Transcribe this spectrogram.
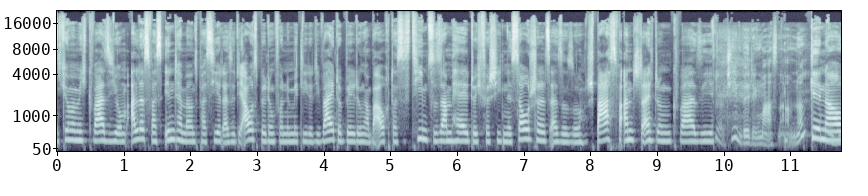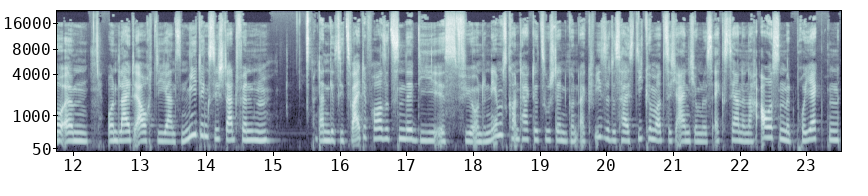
ich kümmere mich quasi um alles, was intern bei uns passiert, also die Ausbildung von den Mitgliedern, die Weiterbildung, aber auch, dass das Team zusammenhält durch verschiedene Socials, also so Spaßveranstaltungen quasi. Ja, Teambuilding-Maßnahmen, ne? Genau, mhm. ähm, und leite auch die ganzen Meetings, die stattfinden. Dann gibt es die zweite Vorsitzende, die ist für Unternehmenskontakte zuständig und Akquise. Das heißt, die kümmert sich eigentlich um das Externe nach außen mit Projekten,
